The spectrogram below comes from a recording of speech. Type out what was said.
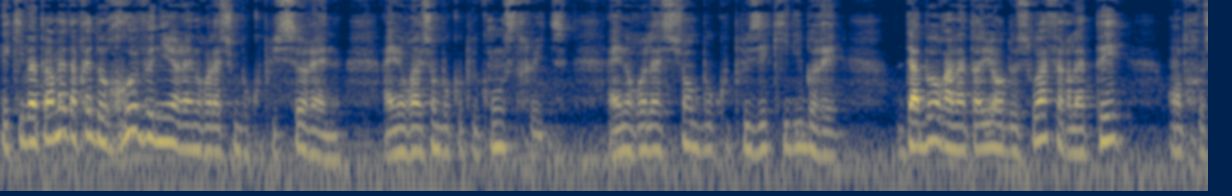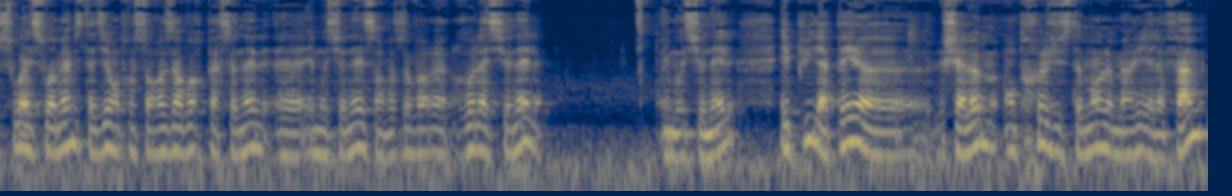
et qui va permettre après de revenir à une relation beaucoup plus sereine, à une relation beaucoup plus construite, à une relation beaucoup plus équilibrée, d'abord à l'intérieur de soi, faire la paix entre soi et soi-même, c'est-à-dire entre son réservoir personnel, émotionnel, son réservoir relationnel, émotionnel, et puis la paix, euh, le shalom entre justement le mari et la femme,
